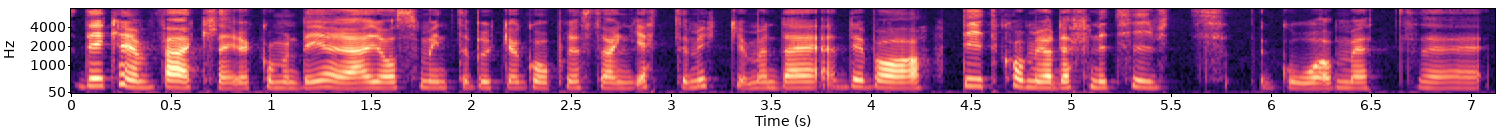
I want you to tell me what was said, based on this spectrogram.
det, kan jag verkligen rekommendera. Jag som inte brukar gå på restaurang jättemycket men det, det var, dit kommer jag definitivt gå med ett, eh,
